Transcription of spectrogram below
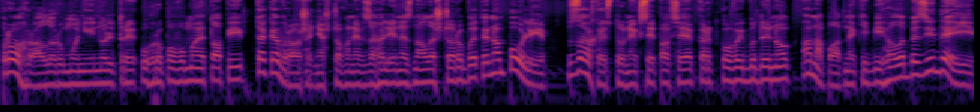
Програли Румунії 0-3 у груповому етапі. Таке враження, що вони взагалі не знали, що робити на полі. Захист у них сипався як картковий будинок, а нападники бігали без ідеї.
